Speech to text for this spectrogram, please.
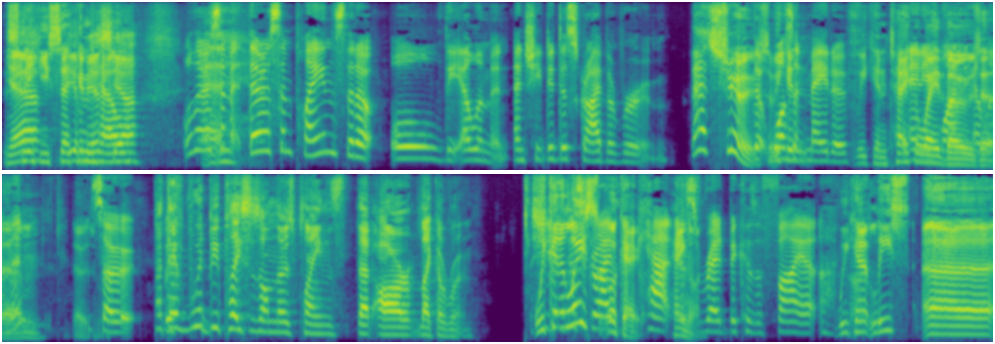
the Yeah, sneaky the second abyss, hell. yeah. Well, there are some there are some planes that are all the element, and she did describe a room That's true. that So we wasn't can- made of. We can take any away one those. Um, those. so But there would be places on those planes that are like a room. We she can did at least- describe okay, the cat hang as on. red because of fire. Oh, we God. can at least. Uh,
